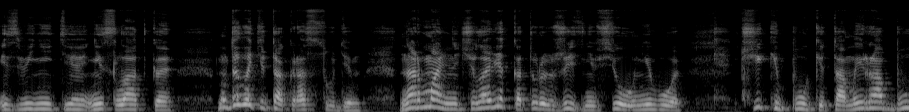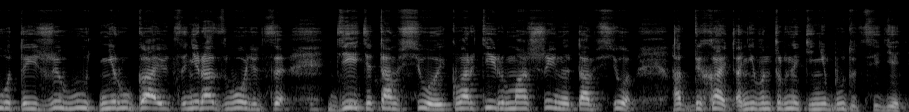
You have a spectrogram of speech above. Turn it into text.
извините, не сладкая. Ну, давайте так рассудим. Нормальный человек, который в жизни все у него чики-пуки там, и работа, и живут, не ругаются, не разводятся, дети там все, и квартиры, машины там все, отдыхают. Они в интернете не будут сидеть.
